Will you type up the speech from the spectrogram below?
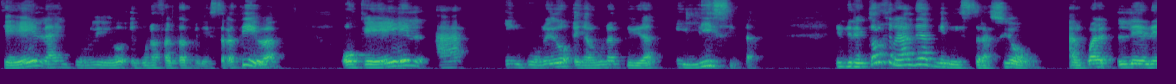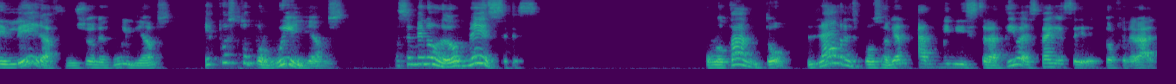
que él ha incurrido en una falta administrativa o que él ha incurrido en alguna actividad ilícita. El director general de administración, al cual le delega funciones Williams, es puesto por Williams hace menos de dos meses. Por lo tanto, la responsabilidad administrativa está en ese director general.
